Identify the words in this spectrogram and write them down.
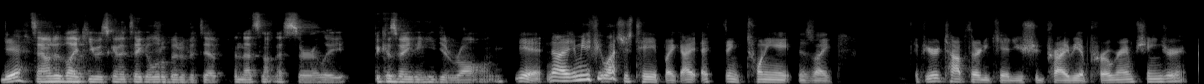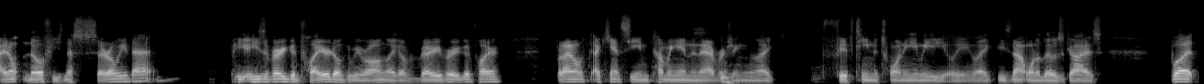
yeah, it sounded like he was going to take a little bit of a dip, and that's not necessarily because of anything he did wrong. Yeah, no, I mean, if you watch his tape, like I, I think 28 is like, if you're a top 30 kid, you should probably be a program changer. I don't know if he's necessarily that. He, he's a very good player. Don't get me wrong, like a very, very good player. But I don't, I can't see him coming in and averaging like 15 to 20 immediately. Like he's not one of those guys. But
